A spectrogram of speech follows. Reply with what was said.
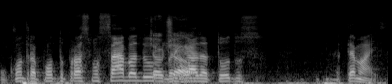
o contraponto no próximo sábado. Tchau, tchau. Obrigado a todos. Até mais.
